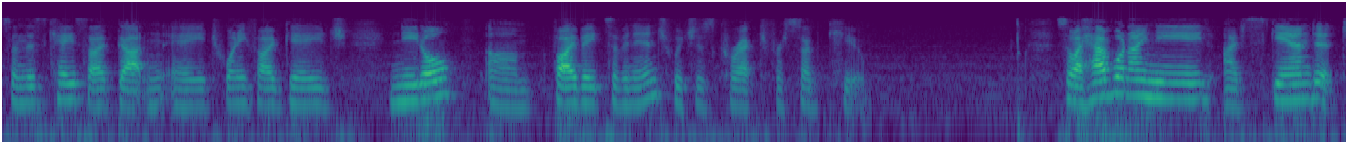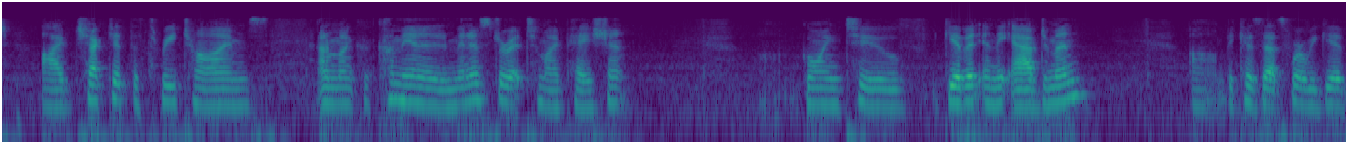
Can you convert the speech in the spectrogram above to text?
So in this case, I've gotten a 25 gauge needle, um, 5 eighths of an inch, which is correct for sub-Q. So I have what I need. I've scanned it. I've checked it the three times. And I'm going to come in and administer it to my patient going to give it in the abdomen um, because that's where we give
